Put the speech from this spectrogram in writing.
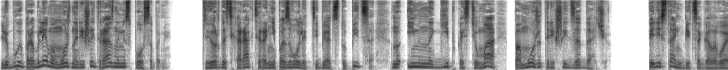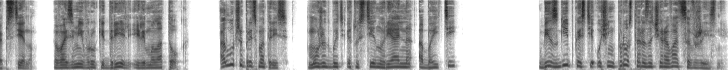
Любую проблему можно решить разными способами. Твердость характера не позволит тебе отступиться, но именно гибкость ума поможет решить задачу. Перестань биться головой об стену. Возьми в руки дрель или молоток. А лучше присмотрись. Может быть, эту стену реально обойти? Без гибкости очень просто разочароваться в жизни.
